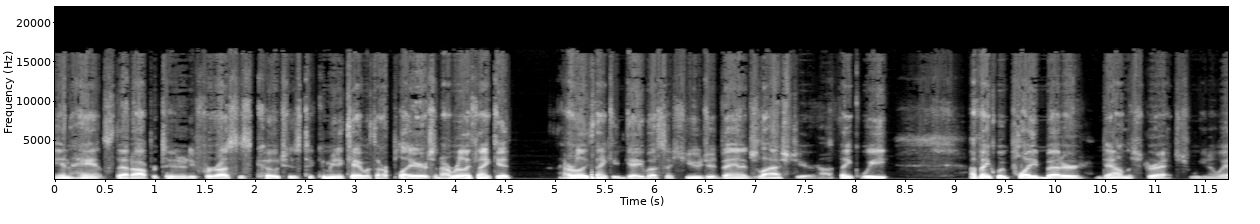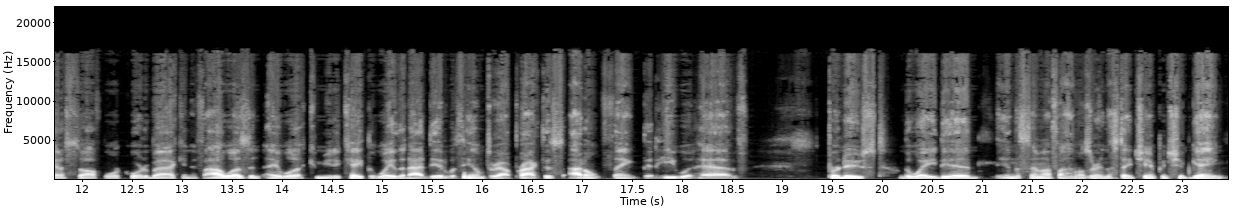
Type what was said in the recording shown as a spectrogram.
enhanced that opportunity for us as coaches to communicate with our players. And I really think it, I really think it gave us a huge advantage last year. I think we, I think we played better down the stretch. You know, we had a sophomore quarterback, and if I wasn't able to communicate the way that I did with him throughout practice, I don't think that he would have produced the way he did in the semifinals or in the state championship game.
